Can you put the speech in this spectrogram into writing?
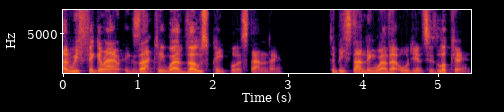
and we figure out exactly where those people are standing to be standing where their audience is looking.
